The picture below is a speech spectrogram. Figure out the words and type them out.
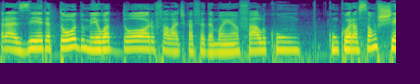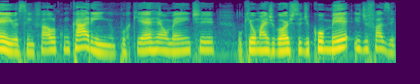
Prazer é todo meu. Adoro falar de café da manhã. Falo com com o coração cheio, assim, falo com carinho, porque é realmente o que eu mais gosto de comer e de fazer.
